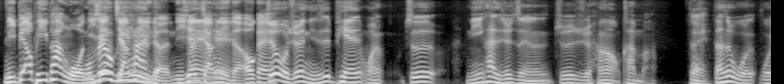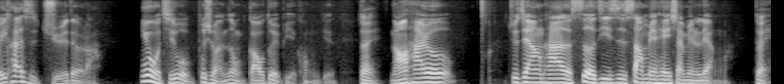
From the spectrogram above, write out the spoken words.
你不要批判我，我你先讲你的，你先讲你的。嘿嘿 OK，就是我觉得你是偏往，就是你一开始就只能就是觉得很好看嘛。对但是我我一开始觉得啦，因为我其实我不喜欢这种高对比的空间。对，然后它又就这样，它的设计是上面黑下面亮嘛。对，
